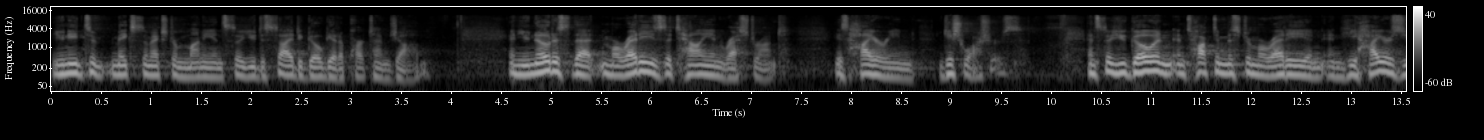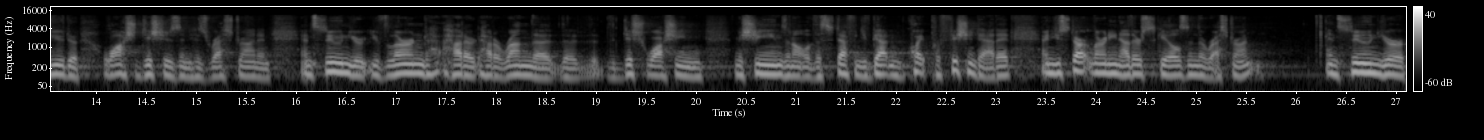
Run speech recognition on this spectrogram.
You need to make some extra money, and so you decide to go get a part time job. And you notice that Moretti's Italian restaurant is hiring dishwashers. And so you go and, and talk to Mr. Moretti, and, and, he hires you to wash dishes in his restaurant. And, and soon you have learned how to, how to run the, the, the dishwashing machines and all of this stuff, and you've gotten quite proficient at it. And you start learning other skills in the restaurant. And soon you're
